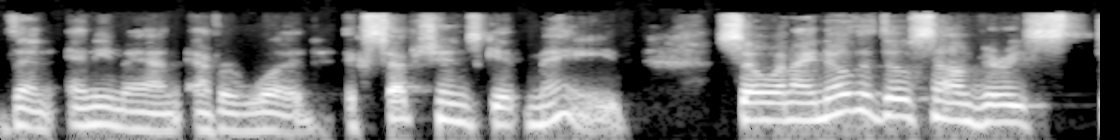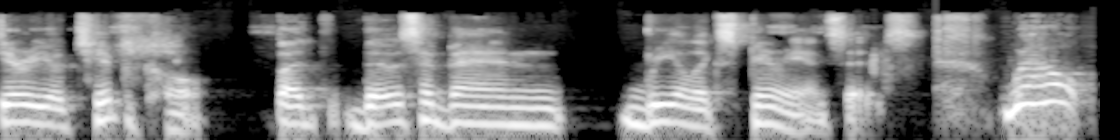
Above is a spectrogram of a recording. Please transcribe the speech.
than any man ever would. Exceptions get made. So and i know that those sound very stereotypical but those have been real experiences well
